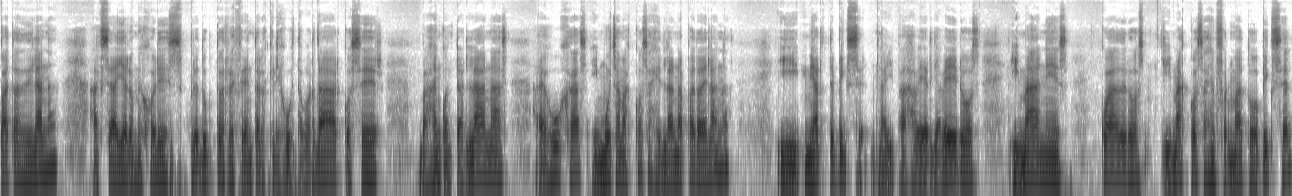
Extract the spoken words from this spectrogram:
Patas de Lana, accede a los mejores productos referentes a los que les gusta bordar, coser, Vas a encontrar lanas, agujas y muchas más cosas en lana pata de lana. Y mi arte pixel. Ahí vas a ver llaveros, imanes, cuadros y más cosas en formato pixel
